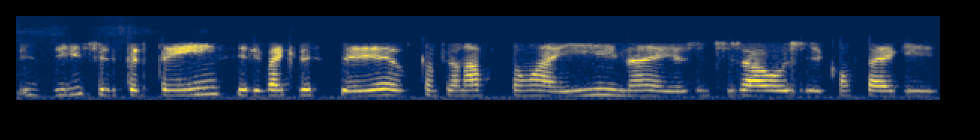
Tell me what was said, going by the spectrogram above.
existe, ele pertence, ele vai crescer, os campeonatos estão aí, né? E a gente já hoje consegue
